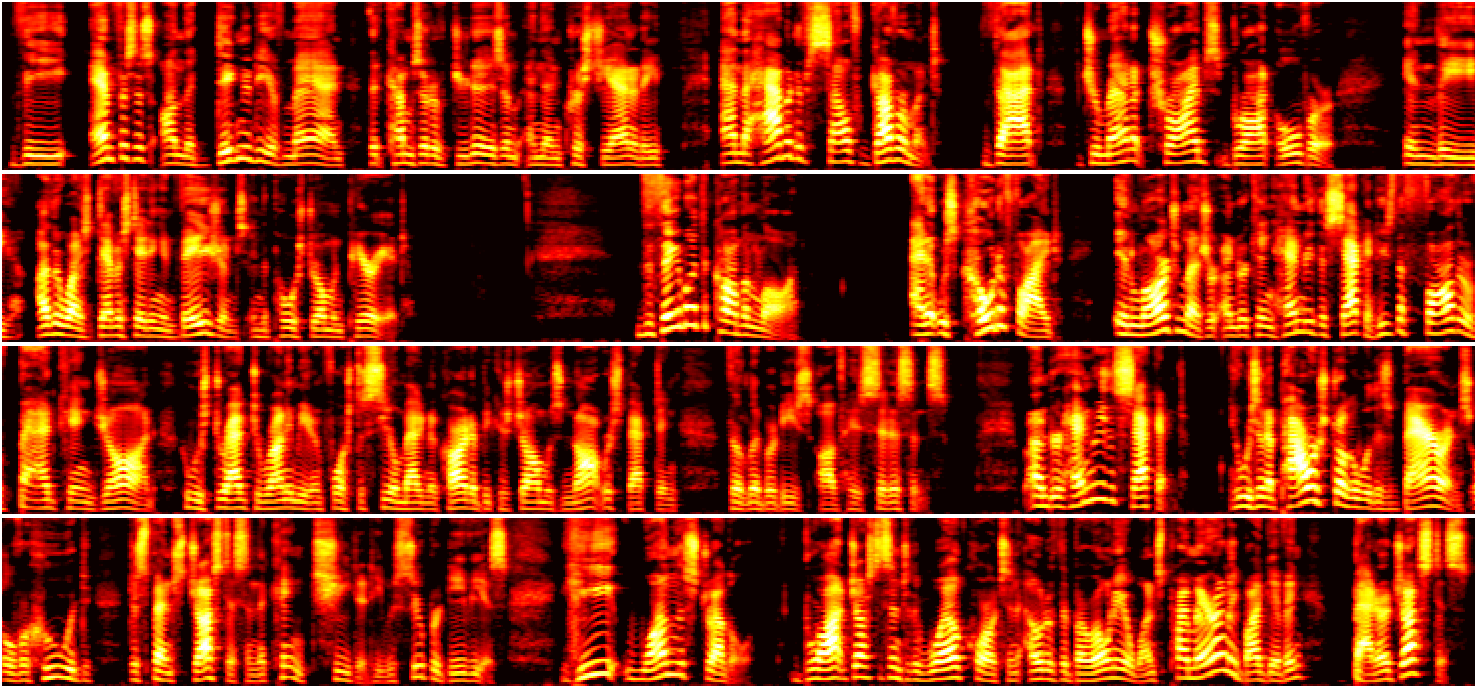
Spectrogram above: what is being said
the emphasis on the dignity of man that comes out of Judaism and then Christianity, and the habit of self government that Germanic tribes brought over in the otherwise devastating invasions in the post Roman period. The thing about the common law, and it was codified in large measure under King Henry II. He's the father of bad King John, who was dragged to Runnymede and forced to seal Magna Carta because John was not respecting the liberties of his citizens. But under Henry II, who was in a power struggle with his barons over who would dispense justice, and the king cheated. He was super devious. He won the struggle, brought justice into the royal courts and out of the baronial ones, primarily by giving better justice.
